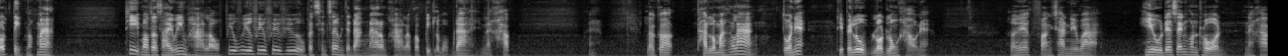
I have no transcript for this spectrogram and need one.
รถติดมากๆ ที่มอเตอร์ไซค์วิ่งผ่านเราฟิวฟิวฟิวฟิวฟิวเป็นเซ็นเซอร์มันจะดังน่ารำคาญแล้วก็ปิดระบบได้นะครับ แล้วก็ ถัดลงมาข้างล่าง ตัวเนี้ยที่เป็นรูปรถลงเขาเนี่ยเราเรียกฟังก์ชันนี้ว่า hill descent control นะครับ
